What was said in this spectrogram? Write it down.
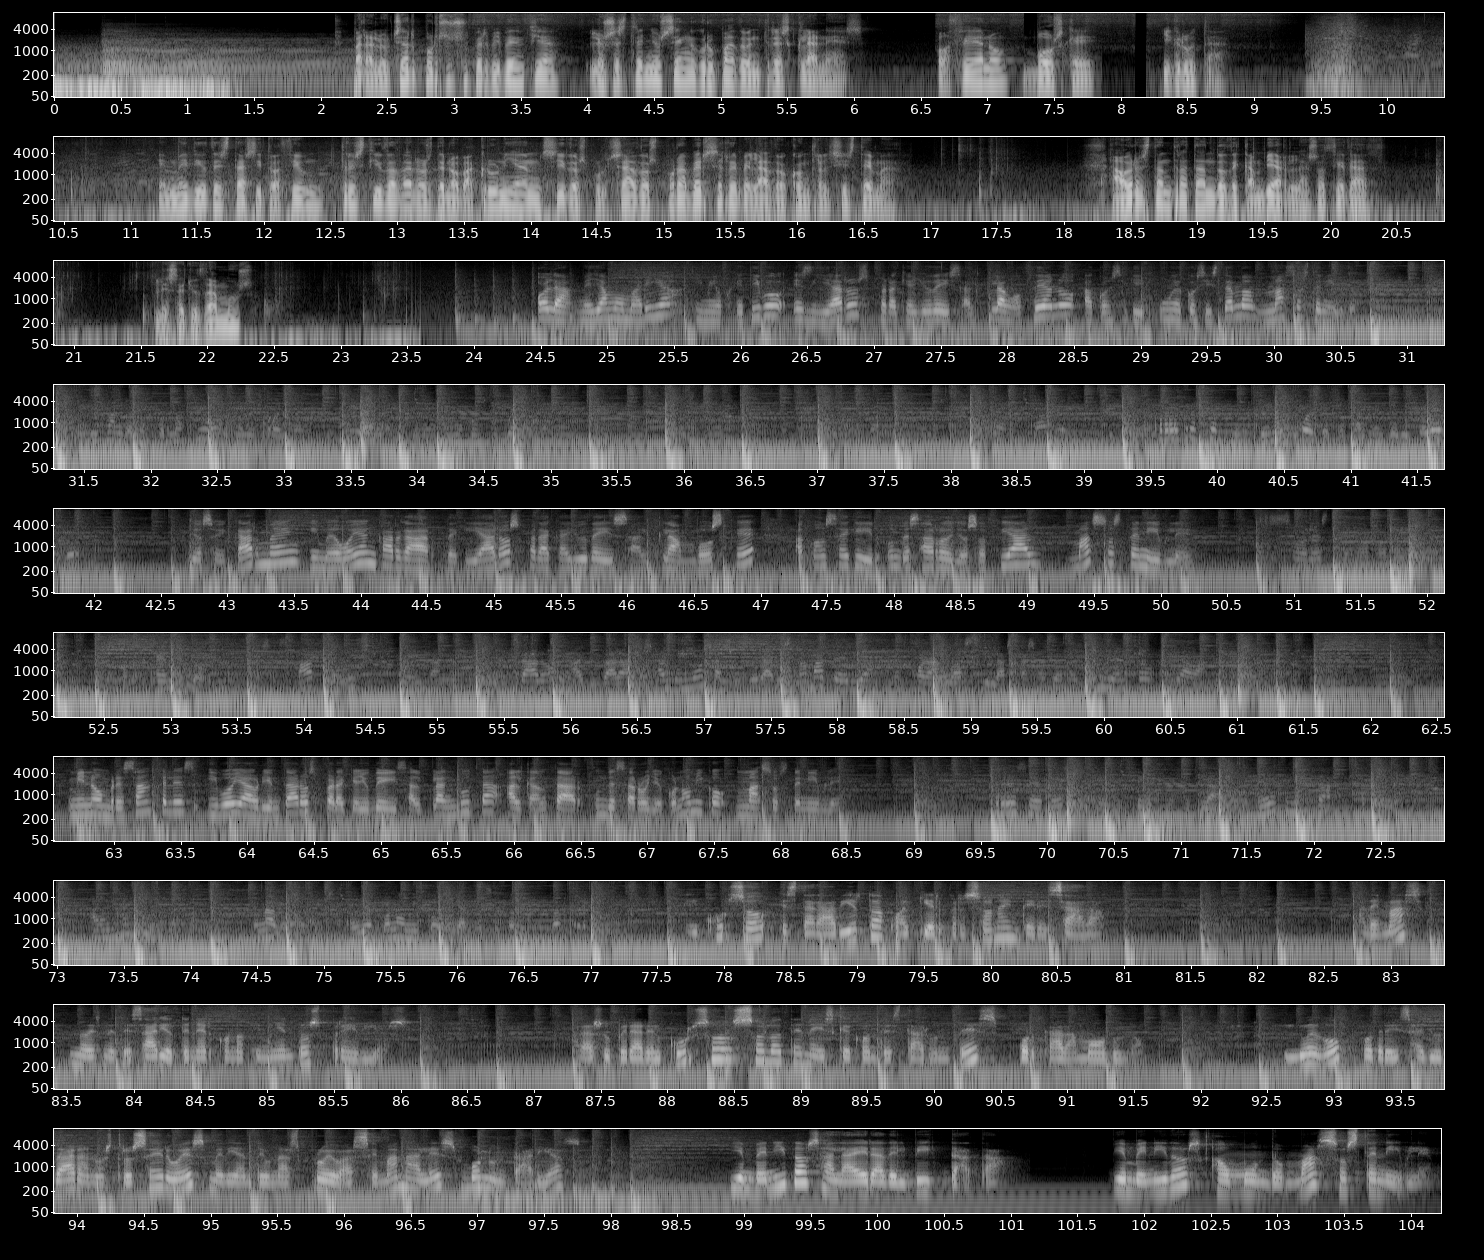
Para luchar por su supervivencia, los extraños se han agrupado en tres clanes, océano, bosque y gruta. En medio de esta situación, tres ciudadanos de Nova Crunia han sido expulsados por haberse rebelado contra el sistema. Ahora están tratando de cambiar la sociedad. ¿Les ayudamos? Hola, me llamo María y mi objetivo es guiaros para que ayudéis al clan Océano a conseguir un ecosistema más sostenible. De un totalmente diferente Yo soy Carmen y me voy a encargar de guiaros para que ayudéis al clan Bosque a conseguir un desarrollo social más sostenible. Este. Mi nombre es Ángeles y voy a orientaros para que ayudéis al clan Gruta a alcanzar un desarrollo económico más sostenible. El curso estará abierto a cualquier persona interesada. Además, no es necesario tener conocimientos previos. Para superar el curso solo tenéis que contestar un test por cada módulo. Luego podréis ayudar a nuestros héroes mediante unas pruebas semanales voluntarias. Bienvenidos a la era del Big Data. Bienvenidos a un mundo más sostenible.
